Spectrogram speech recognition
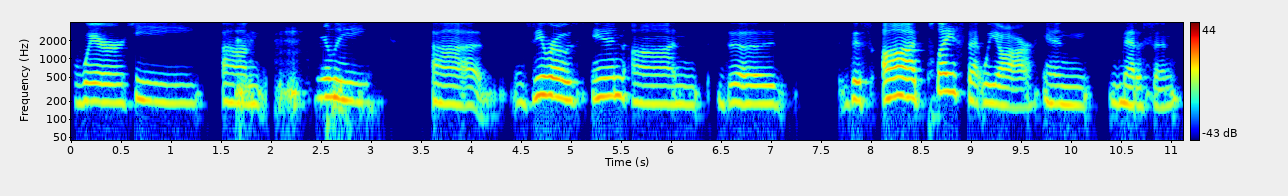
where he um, really uh, zeroes in on the this odd place that we are in medicine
